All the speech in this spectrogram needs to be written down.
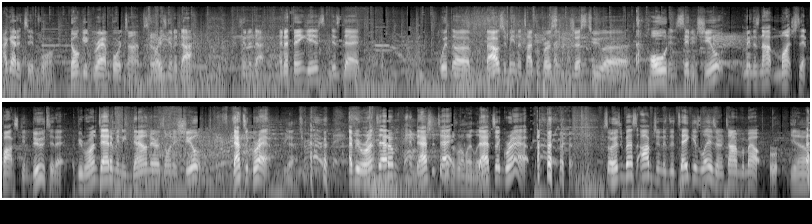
I got a tip for him. Don't get grabbed four times, or he's gonna die. He's gonna die. And the thing is, is that with uh, Bowser being the type of person just to uh, hold and sit and shield, I mean, there's not much that Fox can do to that. If he runs at him and he down airs on his shield, that's a grab. Yeah. if he runs at him and dash attack, Just run away later. that's a grab. so his best option is to take his laser and time him out. You know,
